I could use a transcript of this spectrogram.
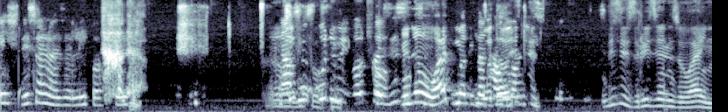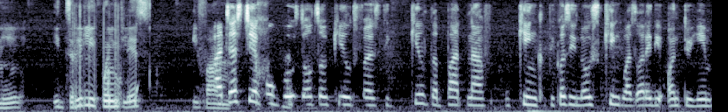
Ish, this one was a leap of faith. Now, who, who do we vote for? this You know what? not, not What how long. This is, this is reasons why ne, it's really pointless if I I'm just check who Ghost also killed first. He killed the partner King because he knows King was already onto him.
